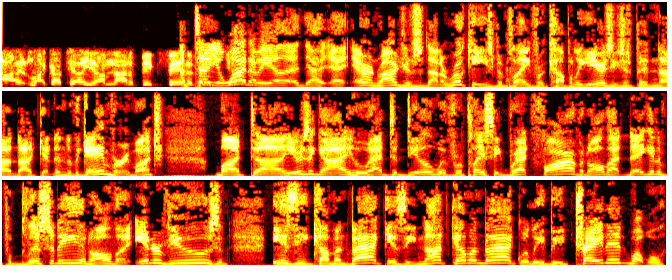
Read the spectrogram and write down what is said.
I like I tell you, I'm not a big fan I'll of tell you what, I mean, uh, uh, Aaron Rodgers is not a rookie. He's been playing for a couple of years. He's just been uh, not getting into the game very much. But uh, here's a guy who had to deal with replacing Brett Favre and all that negative publicity and all the interviews. And is he coming back? Is he not coming back? Will he be traded? What will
